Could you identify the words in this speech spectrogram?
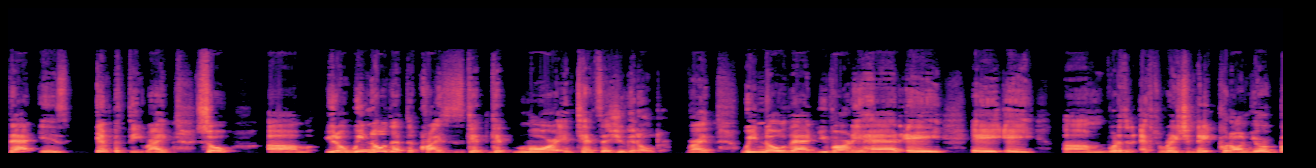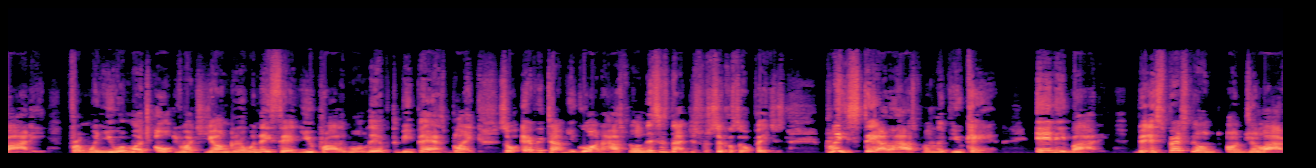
That is empathy, right? So um, you know, we know that the crises get get more intense as you get older, right? We know that you've already had a a a um, what is it, expiration date put on your body from when you were much old, much younger, when they said you probably won't live to be past blank. So every time you go in the hospital, and this is not just for sickle cell patients, please stay out of the hospital if you can. Anybody, especially on, on July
